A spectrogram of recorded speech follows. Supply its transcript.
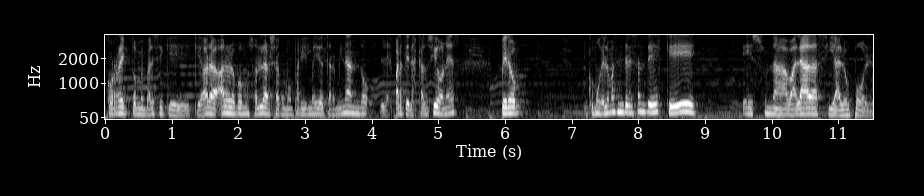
correcto. Me parece que, que ahora, ahora lo podemos hablar ya como para ir medio terminando. La parte de las canciones. Pero como que lo más interesante es que es una balada así a lo Paul.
